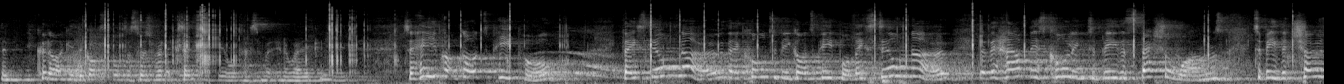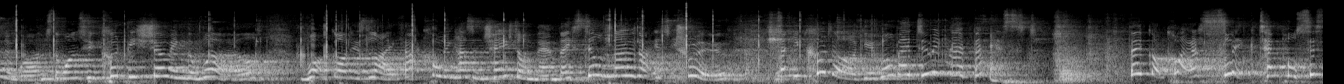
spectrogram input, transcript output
And you could argue the Gospels are sort of an extension of the Old Testament in a way, can you? So here you've got God's people. They still know they're called to be God's people. They still know that they have this calling to be the special ones, to be the chosen ones, the ones who could be showing the world what God is like. That calling hasn't changed on them. They still know that is true. And you could argue, well, they're doing their best. They've got quite a slick temple system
